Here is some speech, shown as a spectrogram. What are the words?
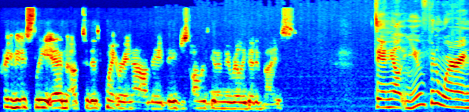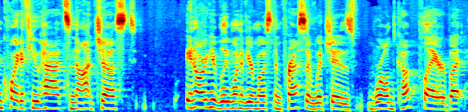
previously and up to this point right now. They they just always given me really good advice. Danielle, you've been wearing quite a few hats, not just inarguably one of your most impressive, which is World Cup player, but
